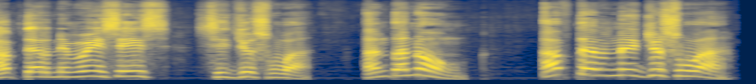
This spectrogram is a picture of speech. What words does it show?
After ni Moses, si Joshua. Ang tanong, after ni Joshua,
